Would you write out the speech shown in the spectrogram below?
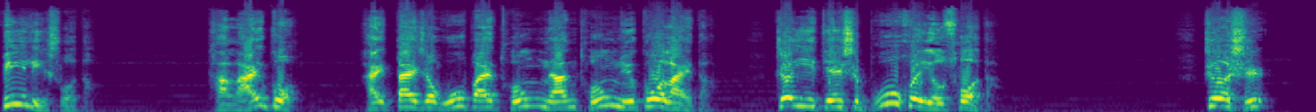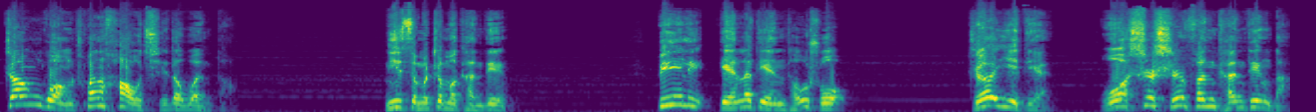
比利说道：“他来过，还带着五百童男童女过来的，这一点是不会有错的。”这时。张广川好奇地问道：“你怎么这么肯定？”比利点了点头说：“这一点我是十分肯定的。”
